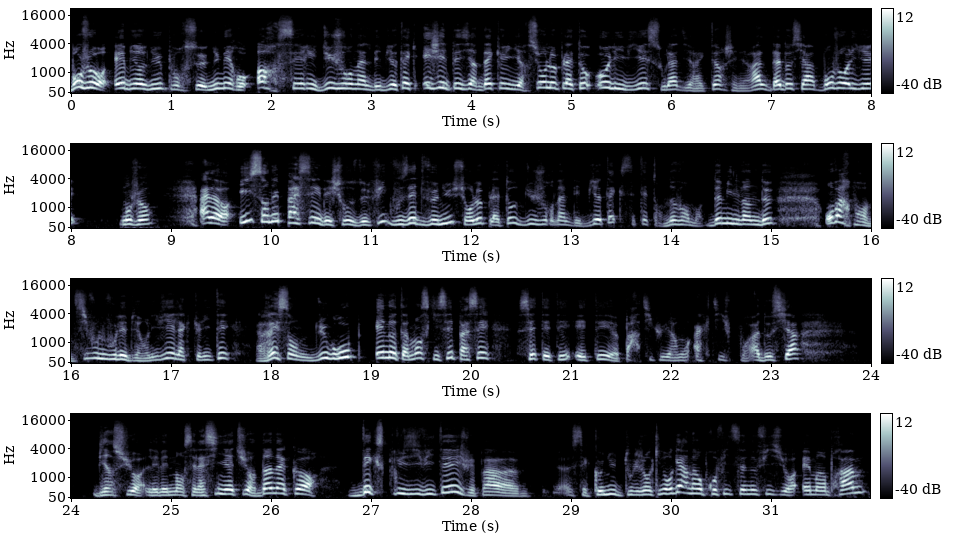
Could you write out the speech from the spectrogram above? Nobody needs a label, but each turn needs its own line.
Bonjour et bienvenue pour ce numéro hors série du journal des biotech et j'ai le plaisir d'accueillir sur le plateau Olivier Soula, directeur général d'Adosia. Bonjour Olivier.
Bonjour.
Alors, il s'en est passé des choses depuis que vous êtes venu sur le plateau du journal des biotech, c'était en novembre 2022. On va reprendre, si vous le voulez bien Olivier, l'actualité récente du groupe et notamment ce qui s'est passé cet été, été particulièrement actif pour Adosia. Bien sûr, l'événement c'est la signature d'un accord d'exclusivité, je vais pas c'est connu de tous les gens qui nous regardent, hein, au profit de Sanofi sur M1 Pram,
